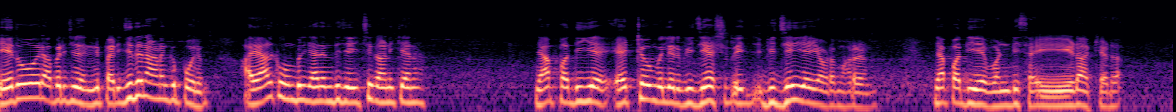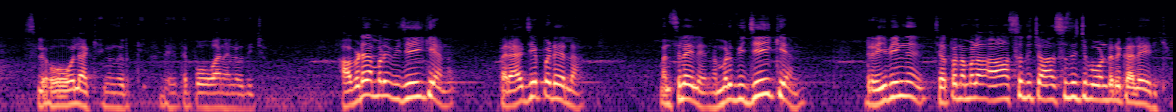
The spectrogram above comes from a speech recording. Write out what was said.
ഏതോ ഒരു അപരിചിതൻ ഇനി പരിചിതനാണെങ്കിൽ പോലും അയാൾക്ക് മുമ്പിൽ ഞാൻ എന്ത് ജയിച്ച് കാണിക്കാനാ? ഞാൻ പതിയെ ഏറ്റവും വലിയൊരു വിജയ വിജയിയായി അവിടെ മാറുകയാണ്. ഞാൻ പതിയെ വണ്ടി സൈഡാക്കിയുടെ സ്ലോലാക്കി അങ്ങ് നിർത്തി. അദ്ദേഹത്തെ പോകാൻ അനുവദിച്ചു. അവിടെ നമ്മൾ വിജയിക്കുകയാണ്. പരാജയപ്പെടുകയല്ല. മനസ്സിലായില്ലേ? നമ്മൾ വിജയിക്കുകയാണ്. ഡ്രൈവിങ് ചിലപ്പോൾ നമ്മൾ ആസ്വദിച്ച് ആസ്വദിച്ച് പോകേണ്ട ഒരു കലയായിരിക്കും.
